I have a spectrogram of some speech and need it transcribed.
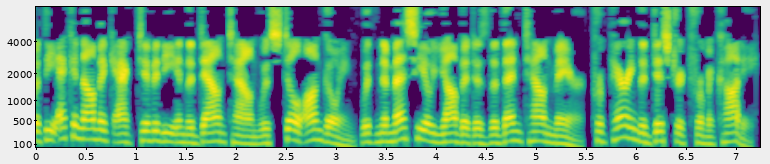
But the economic activity in the downtown was still ongoing, with Nemesio Yabut as the then town mayor, preparing the district for Makati.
